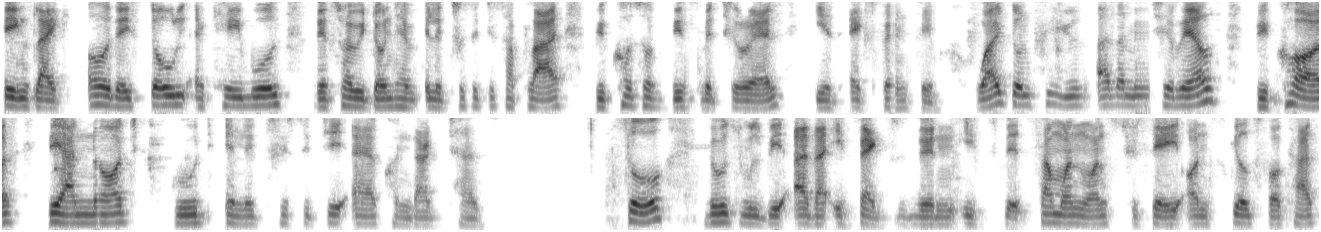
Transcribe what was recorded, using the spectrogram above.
things like, oh, they stole a cable. That's why we don't have electricity supply because of this material is expensive. Why don't we use other materials? Because they are not good electricity air conductors. So those will be other effects. Then if someone wants to say on skills focus,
